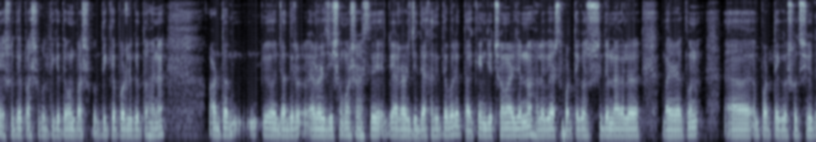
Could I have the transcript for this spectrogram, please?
এই ওষুধের পার্শ্ব প্রতিক্রিয়া তেমন পার্শ্ব প্রতিক্রিয়া পরিলক্ষিত হয় না। অর্থাৎ যাদের অ্যালার্জি সমস্যা আছে অ্যালার্জি দেখা দিতে পারে তা কিঞ্চিত সময়ের জন্য হ্যালো বিয়ার্স, প্রত্যেক না গেলে বাইরে রাখুন। প্রত্যেক ওষুধ সিদ্ধ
